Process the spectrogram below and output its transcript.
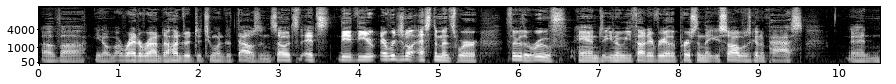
of uh, you know right around hundred to two hundred thousand. So it's it's the the original estimates were through the roof, and you know you thought every other person that you saw was going to pass, and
